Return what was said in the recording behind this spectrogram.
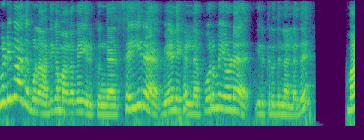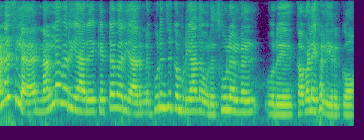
பிடிவாத குணம் அதிகமாகவே இருக்குங்க. செய்கிற வேலைகளில் பொறுமையோட இருக்கிறது நல்லது. மனசில் நல்லவர் யார் கெட்டவர் யாருன்னு புரிஞ்சுக்க முடியாத ஒரு சூழல்கள் ஒரு கவலைகள் இருக்கும்.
